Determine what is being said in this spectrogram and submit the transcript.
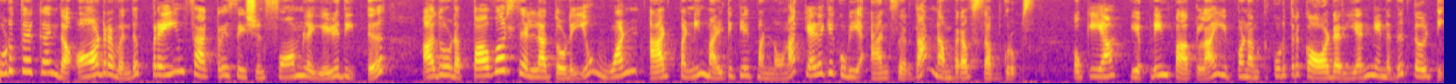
கொடுத்துருக்க இந்த ஆர்டரை வந்து ப்ரைம் ஃபேக்டரைசேஷன் ஃபார்மில் எழுதிட்டு அதோட பவர்ஸ் எல்லாத்தோடையும் ஒன் ஆட் பண்ணி மல்டிப்ளை பண்ணோன்னா கிடைக்கக்கூடிய ஆன்சர் தான் நம்பர் ஆஃப் சப் குரூப்ஸ் ஓகேயா எப்படின்னு பார்க்கலாம். இப்போ நமக்கு கொடுத்துருக்க ஆர்டர் என் என்னது? தேர்ட்டி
